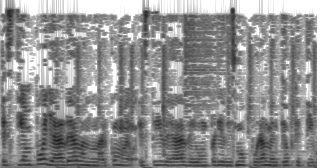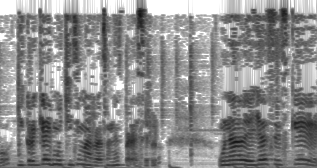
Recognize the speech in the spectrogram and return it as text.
es tiempo ya de abandonar como esta idea de un periodismo puramente objetivo y creo que hay muchísimas razones para hacerlo. Una de ellas es que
